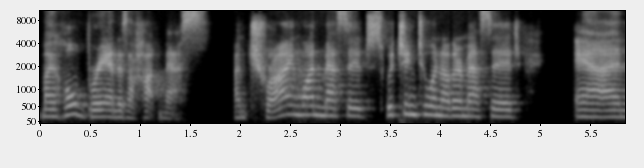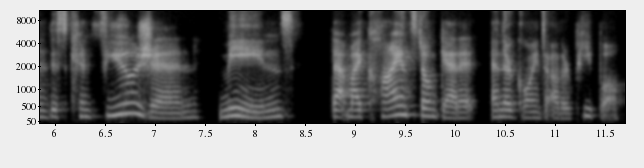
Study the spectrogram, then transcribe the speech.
my whole brand is a hot mess. I'm trying one message, switching to another message. And this confusion means that my clients don't get it and they're going to other people.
